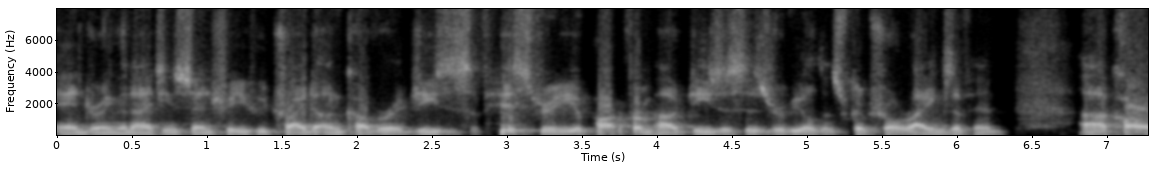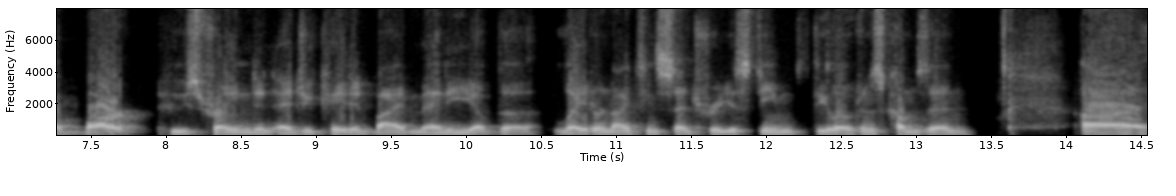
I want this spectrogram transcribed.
and during the 19th century who tried to uncover a Jesus of history apart from how Jesus is revealed in scriptural writings of him. Uh, Karl Barth, who's trained and educated by many of the later 19th century esteemed theologians, comes in. Uh,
